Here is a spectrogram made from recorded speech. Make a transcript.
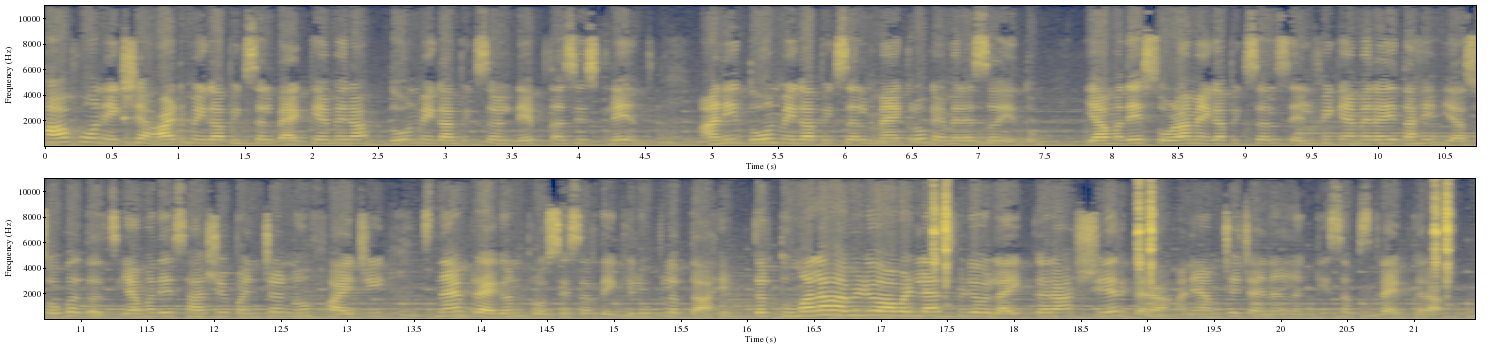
हा फोन एकशे आठ मेगापिक्सल बॅक कॅमेरा दोन मेगापिक्सल डेप्थ असिस्ट लेंथ आणि दोन मेगापिक्सल मॅक्रो कॅमेऱ्यासह येतो. यामध्ये सोळा मेगापिक्सल सेल्फी कॅमेरा येत आहे. यासोबतच यामध्ये सहाशे पंच्याण्णव फाय जी स्नॅपड्रॅगन प्रोसेसर देखील उपलब्ध आहे. तर तुम्हाला हा व्हिडिओ आवडल्यास व्हिडिओ लाईक करा शेअर करा आणि आमचे चॅनल नक्की सबस्क्राईब करा.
